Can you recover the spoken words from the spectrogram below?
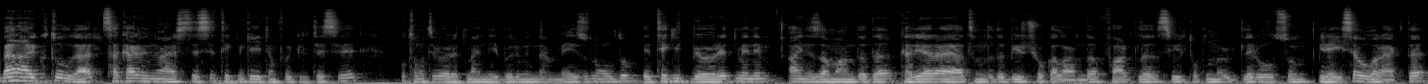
Ben Aykut Ulgar, Sakarya Üniversitesi Teknik Eğitim Fakültesi Otomotiv Öğretmenliği bölümünden mezun oldum. E, teknik bir öğretmenim. Aynı zamanda da kariyer hayatımda da birçok alanda farklı sivil toplum örgütleri olsun, bireysel olarak da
